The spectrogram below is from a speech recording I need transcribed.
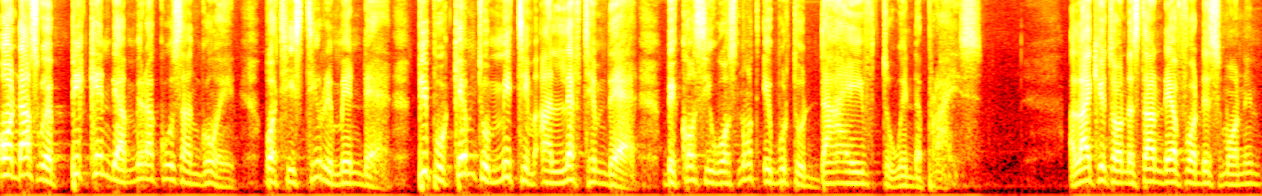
Others were picking their miracles and going, but he still remained there. People came to meet him and left him there because he was not able to dive to win the prize. I'd like you to understand, therefore, this morning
